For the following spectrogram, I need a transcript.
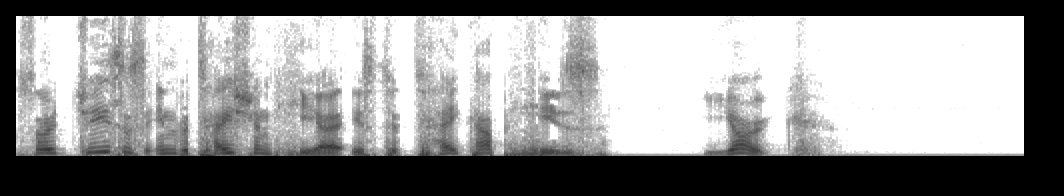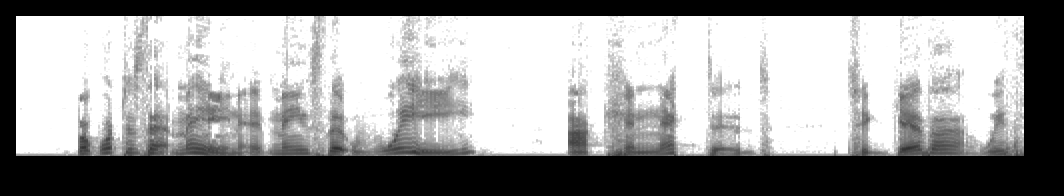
So Jesus' invitation here is to take up his yoke. But what does that mean? It means that we are connected together with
